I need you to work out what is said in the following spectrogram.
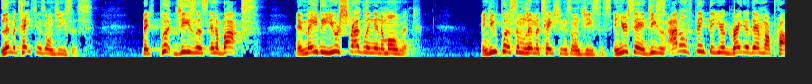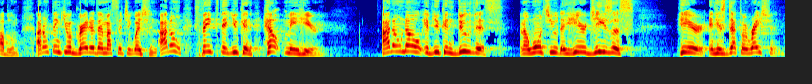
limitations on Jesus. They've put Jesus in a box. And maybe you're struggling in a moment. And you put some limitations on Jesus. And you're saying, Jesus, I don't think that you're greater than my problem. I don't think you're greater than my situation. I don't think that you can help me here. I don't know if you can do this. And I want you to hear Jesus here in his declaration.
